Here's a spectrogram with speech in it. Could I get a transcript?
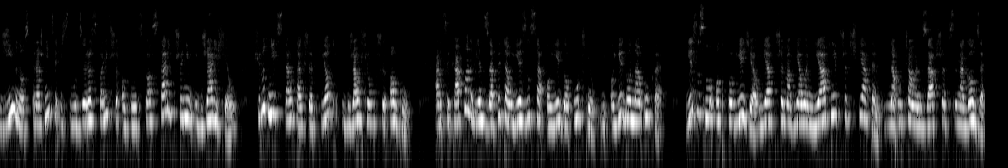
zimno, strażnicy i słudzy, rozpaliwszy ognisko, stali przy nim i grzali się. Wśród nich stał także Piotr i grzał się przy ogniu. Arcykapłan więc zapytał Jezusa o jego uczniów i o jego naukę. Jezus mu odpowiedział: Ja przemawiałem jawnie przed światem, nauczałem zawsze w synagodze,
